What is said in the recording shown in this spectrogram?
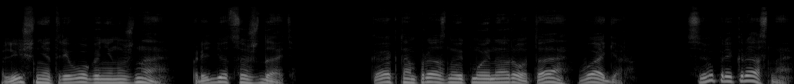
Лишняя тревога не нужна, придется ждать. Как там празднует мой народ, а, Вагер? Все прекрасно,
